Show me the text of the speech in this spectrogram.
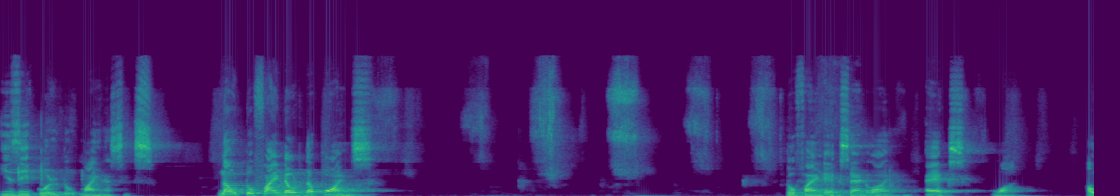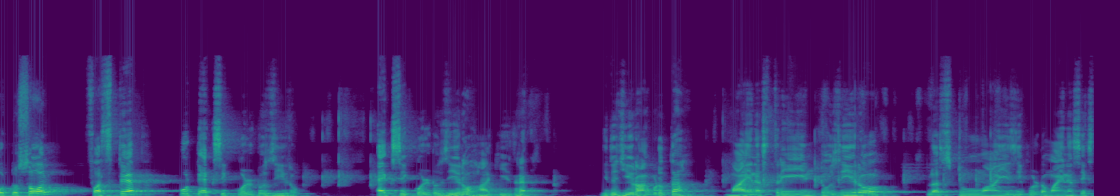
is equal to minus 6. Now, to find out the points. To find x and y, x, y. How to solve? First step, put x equal to 0. x equal to 0 ಹಾಕಿದ್ರೆ ಇದು ಜೀರೋ ಆಗ್ಬಿಡುತ್ತಾ ಮೈನಸ್ ತ್ರೀ ಇಂಟು ಝೀರೋ ಪ್ಲಸ್ ಟೂ ವೈ ಇಸ್ ಈಕ್ವಲ್ ಟು ಮೈನಸ್ ಸಿಕ್ಸ್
